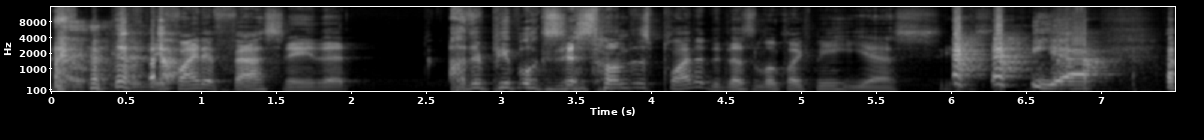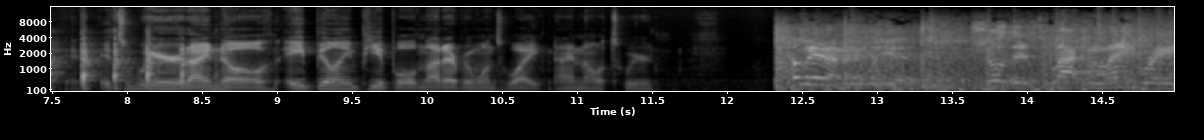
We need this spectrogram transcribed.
they find it fascinating that other people exist on this planet that doesn't look like me. Yes, yes. Yeah. it's weird. I know. Eight billion people. Not everyone's white. I know it's weird. Come here, will you? Show this Latin lame brain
